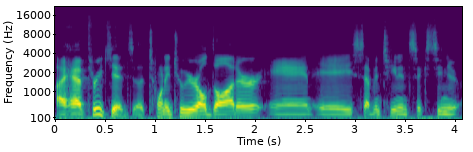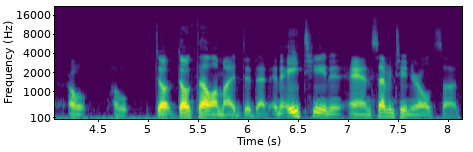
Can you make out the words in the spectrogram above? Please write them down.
I have three kids: a 22-year-old daughter and a 17 and 16 year. Oh, oh, don't don't tell them I did that. An 18 and 17-year-old son.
